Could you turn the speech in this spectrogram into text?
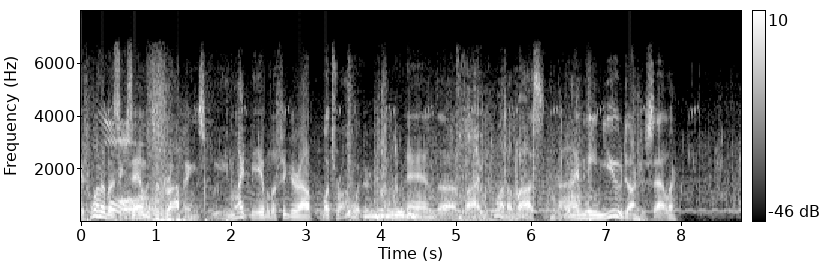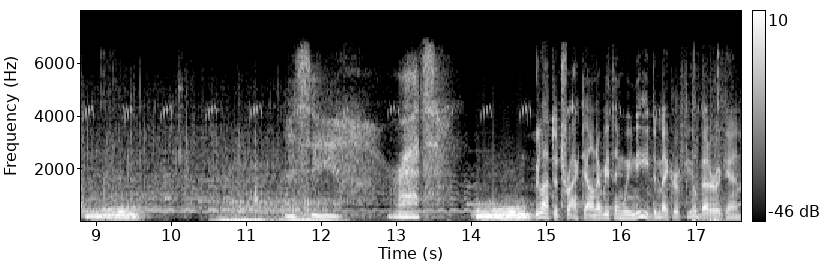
If one of us examines her droppings, we might be able to figure out what's wrong with her. And uh, by one of us, I mean you, Dr. Sadler. Let's see. Rats. We'll have to track down everything we need to make her feel better again.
